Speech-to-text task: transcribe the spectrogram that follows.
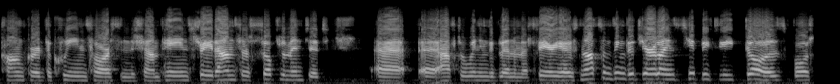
conquered the Queen's horse in the Champagne. Straight answer supplemented uh, uh, after winning the Blenheim at Fairyhouse. Not something that Ger Lyons typically does, but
